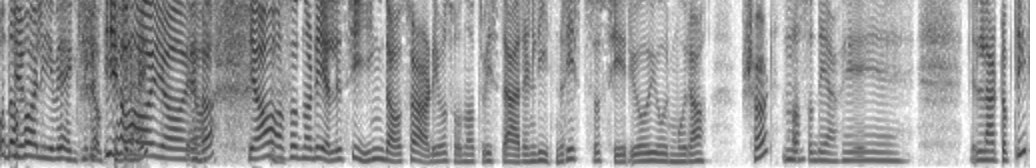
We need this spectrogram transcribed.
Og da var livet egentlig ganske ja, greit. Ja, ja. ja, altså når det gjelder sying da, så er det jo sånn at hvis det er en liten rift, så syr jo jordmora sjøl. Altså det er vi lært opp til.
